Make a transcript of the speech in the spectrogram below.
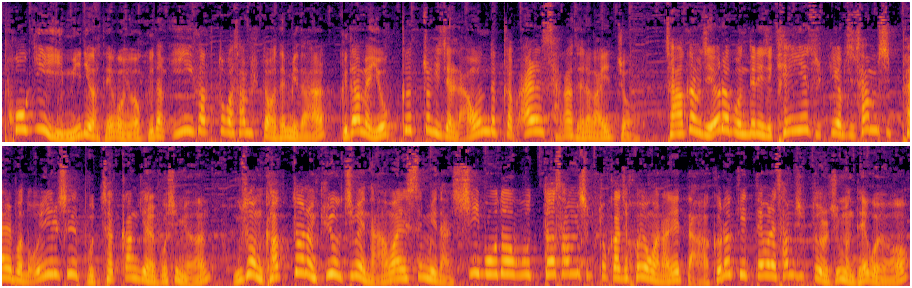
폭이 2mm가 되고요. 그 다음 이 각도가 30도가 됩니다. 그 다음에 요 끝쪽 이제 라운드 값 R4가 들어가 있죠. 자, 그럼 이제 여러분들이 이제 KS 규격집 38번 오일실 부착 관계를 보시면 우선 각도는 규격집에 나와 있습니다. 15도부터 30도까지 허용을 하겠다. 그렇기 때문에 30도를 주면 되고요.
